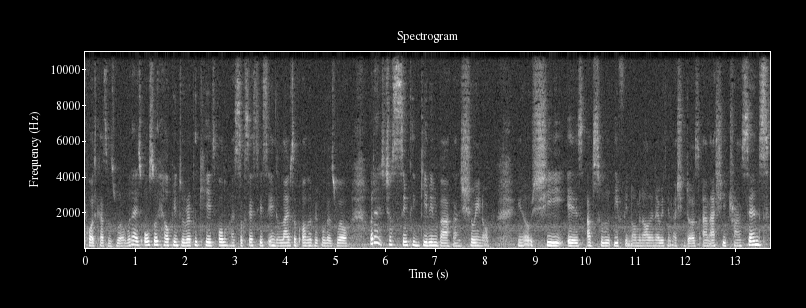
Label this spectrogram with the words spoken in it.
podcast as well, whether it's also helping to replicate all of her successes in the lives of other people as well, whether it's just simply giving back and showing up. You know, she is absolutely phenomenal in everything that she does, and as she transcends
